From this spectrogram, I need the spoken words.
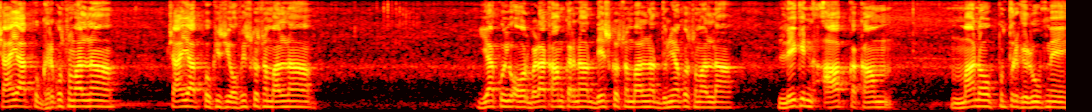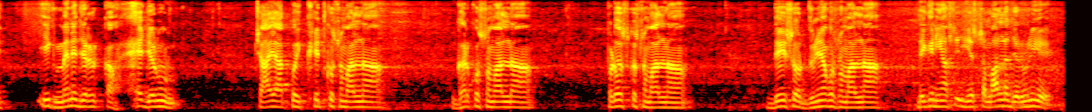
चाहे आपको घर को संभालना, चाहे आपको किसी ऑफ़िस को संभालना, या कोई और बड़ा काम करना, देश को संभालना, दुनिया को संभालना, लेकिन आपका काम मानव पुत्र के रूप में एक मैनेजर का है ज़रूर। चाहे आपको एक खेत को संभालना, घर को संभालना, पड़ोस को संभालना, देश और दुनिया को संभालना, लेकिन यहाँ से ये संभालना ज़रूरी है।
